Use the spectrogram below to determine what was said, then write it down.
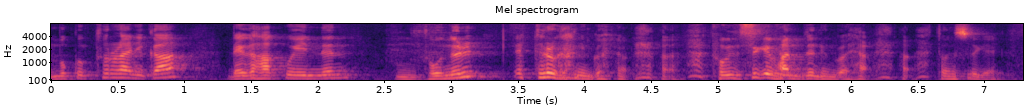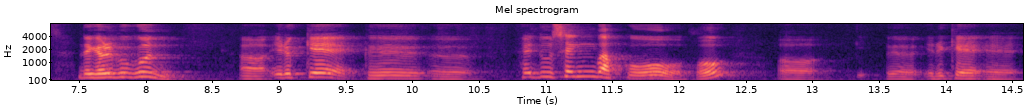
목극 토를 하니까 내가 갖고 있는 음, 돈을 빼들어 가는 거예요. 돈 쓰게 만드는 거야. 돈 쓰게. 근데 결국은 어, 이렇게 그 어, 회두생 받고 어? 어, 어, 이렇게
